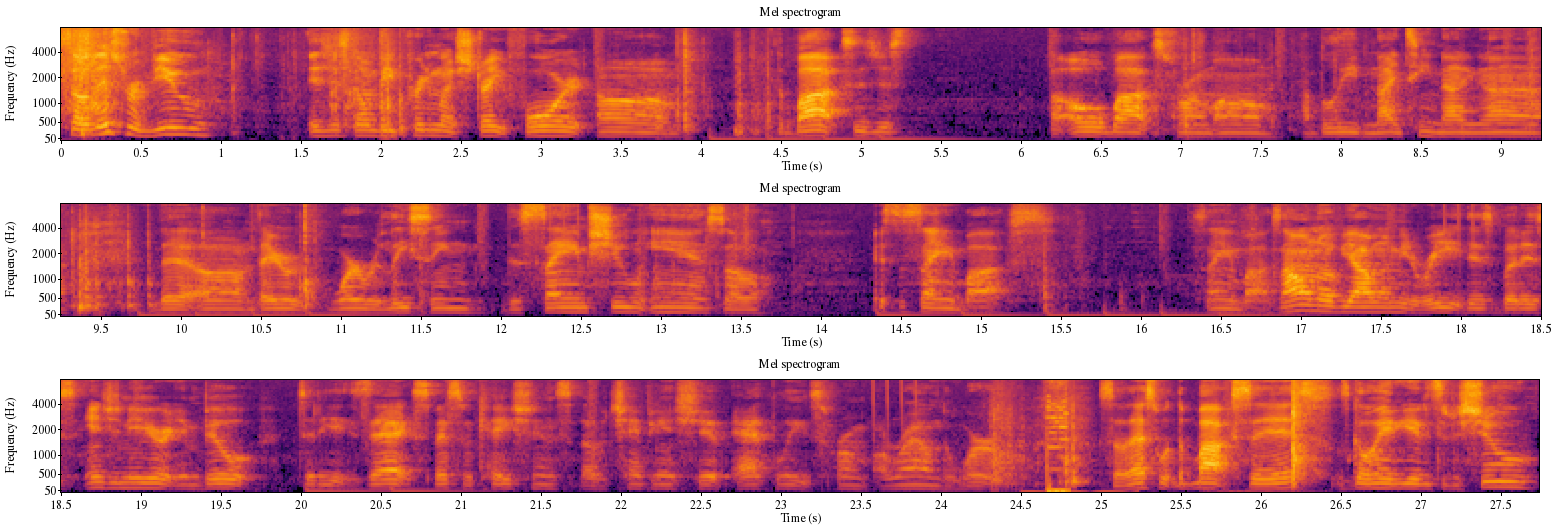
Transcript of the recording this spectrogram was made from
So this review is just gonna be pretty much straightforward. Um, the box is just an old box from um, I believe 1999 that um, they were releasing the same shoe in. So it's the same box. Same box. I don't know if y'all want me to read this, but it's engineered and built to the exact specifications of championship athletes from around the world. So that's what the box says. Let's go ahead and get into the shoe.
